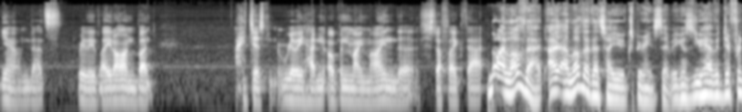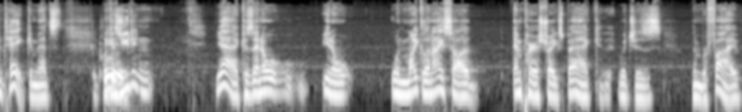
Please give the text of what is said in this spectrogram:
Yeah, that's really late on, but I just really hadn't opened my mind to stuff like that. no, I love that. I, I love that. That's how you experienced it because you have a different take. I mean, that's because you didn't. Yeah, because I know you know when Michael and I saw Empire Strikes Back, which is number five,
